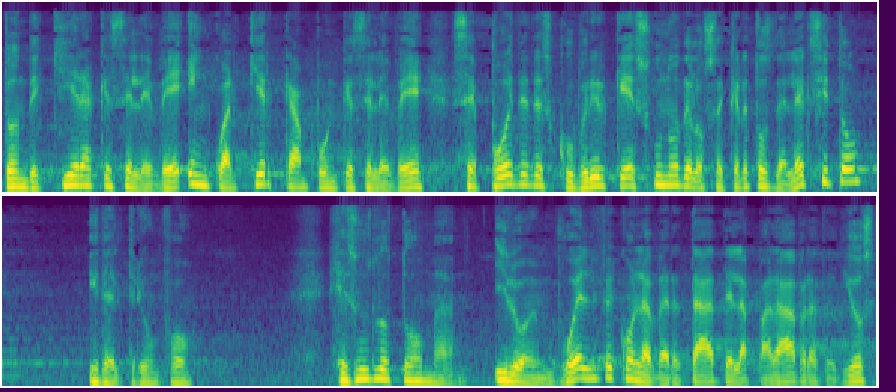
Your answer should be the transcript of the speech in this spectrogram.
Donde quiera que se le ve, en cualquier campo en que se le ve, se puede descubrir que es uno de los secretos del éxito y del triunfo. Jesús lo toma y lo envuelve con la verdad de la palabra de Dios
